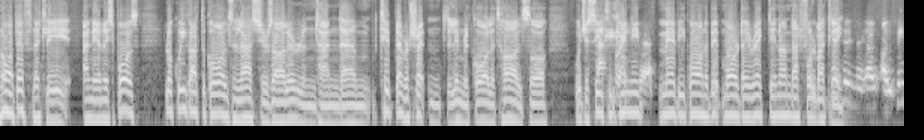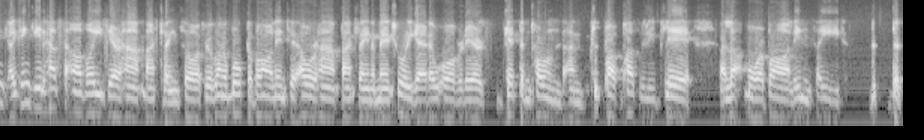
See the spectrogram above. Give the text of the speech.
No, definitely. And then I suppose, look, we got the goals in last year's All Ireland, and um, Tip never threatened the Limerick goal at all. So, would you see That's Kilkenny right, yeah. maybe going a bit more direct in on that full back line? I think I think you'd have to avoid their half back line. So, if you're going to work the ball into our half back line and make sure you get out over there, get them turned, and possibly play a lot more ball inside the, the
